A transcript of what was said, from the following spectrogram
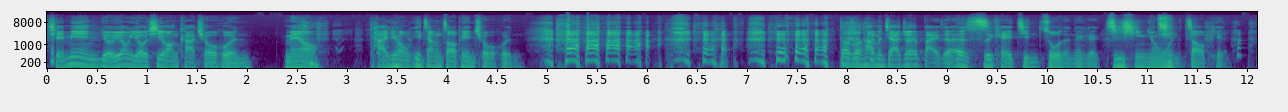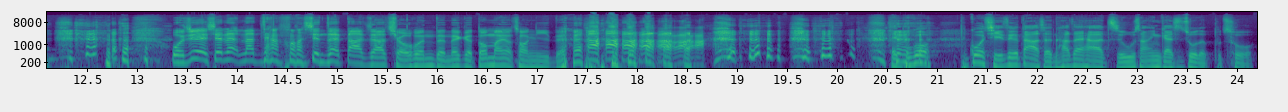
前面有用游戏王卡求婚，没有，他用一张照片求婚，到时候他们家就会摆着二十四 K 金做的那个激情拥吻的照片。我觉得现在那这样的话，现在大家求婚的那个都蛮有创意的。哎、不过不过，其实这个大臣他在他的职务上应该是做的不错，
